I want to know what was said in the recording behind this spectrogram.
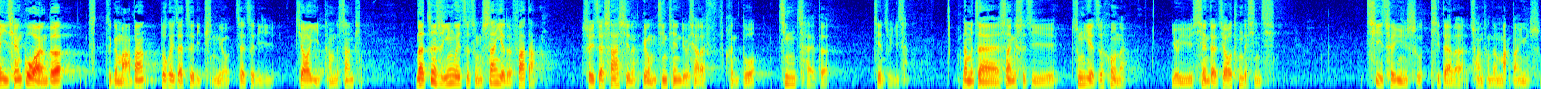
以前过往的这个马帮都会在这里停留，在这里交易他们的商品。那正是因为这种商业的发达，所以在沙溪呢，给我们今天留下了很多精彩的建筑遗产。那么在上个世纪中叶之后呢，由于现代交通的兴起，汽车运输替代了传统的马帮运输，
